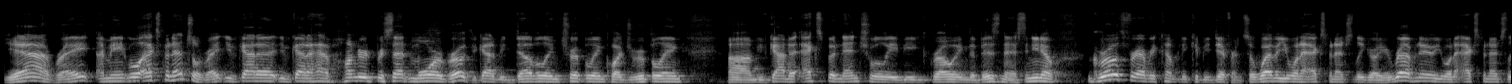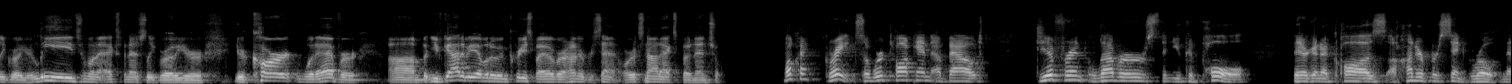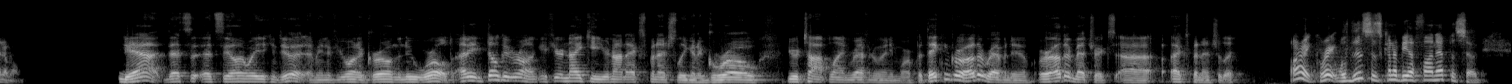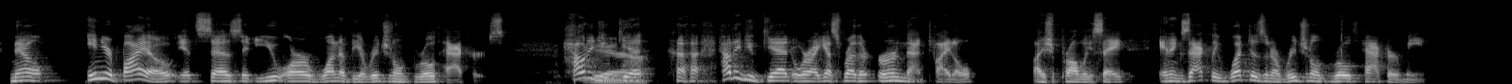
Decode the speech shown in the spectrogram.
Yeah, right. I mean, well, exponential, right? You've got to you've got to have hundred percent more growth. You've got to be doubling, tripling, quadrupling. Um, you've got to exponentially be growing the business, and you know, growth for every company could be different. So whether you want to exponentially grow your revenue, you want to exponentially grow your leads, you want to exponentially grow your your cart, whatever. Um, but you've got to be able to increase by over hundred percent, or it's not exponential. Okay, great. So we're talking about different levers that you could pull they're going to cause 100% growth minimum. Yeah, that's that's the only way you can do it. I mean, if you want to grow in the new world, I mean, don't get me wrong. If you're Nike, you're not exponentially going to grow your top line revenue anymore, but they can grow other revenue or other metrics uh, exponentially. All right, great. Well, this is going to be a fun episode. Now, in your bio, it says that you are one of the original growth hackers. How did yeah. you get? how did you get, or I guess rather, earn that title? I should probably say and exactly what does an original growth hacker mean?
